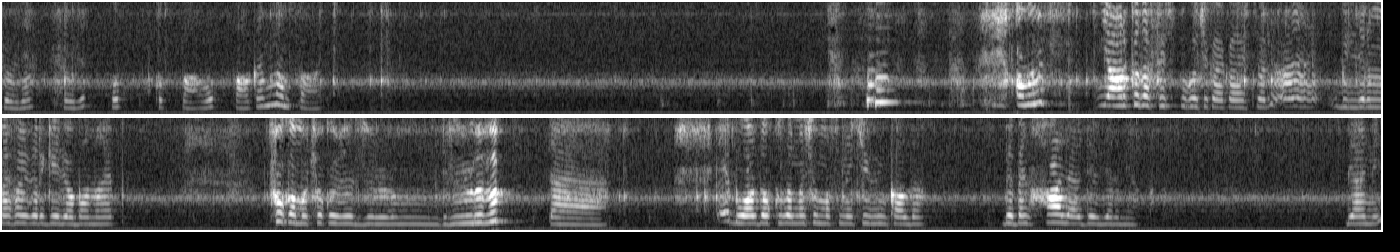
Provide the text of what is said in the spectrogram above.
Şöyle şöyle hop hoppa hoppa Gangnam Style. Ananı s- ya arkada Facebook açık arkadaşlar. Öyle bildirim mesajları geliyor bana hep. Çok ama çok özür diliyorum. E, bu arada okulların açılmasına iki gün kaldı. Ve ben hala ödevlerimi yapmadım. Yani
